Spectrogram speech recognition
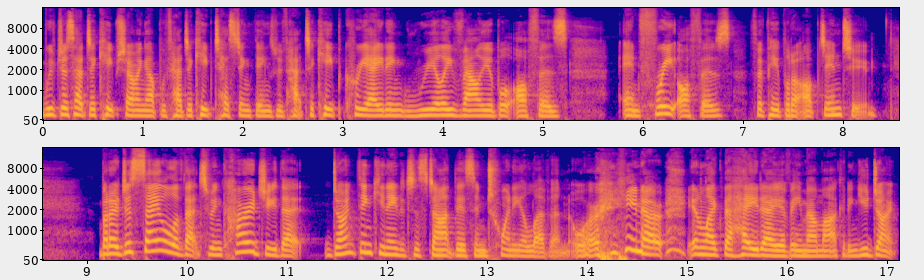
We've just had to keep showing up. We've had to keep testing things. We've had to keep creating really valuable offers and free offers for people to opt into. But I just say all of that to encourage you that don't think you needed to start this in 2011 or, you know, in like the heyday of email marketing. You don't.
